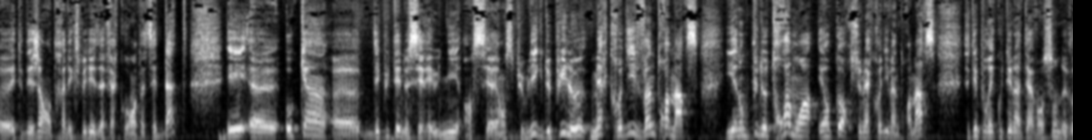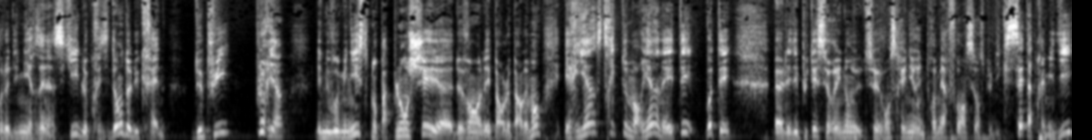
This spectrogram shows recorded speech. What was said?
euh, étaient déjà en train d'expédier des affaires courantes à cette date et euh, euh, aucun euh, député ne s'est réuni en séance publique depuis le mercredi 23 mars. Il y a donc plus de trois mois. Et encore, ce mercredi 23 mars, c'était pour écouter l'intervention de Volodymyr Zelensky, le président de l'Ukraine. Depuis, plus rien les nouveaux ministres n'ont pas planché euh, devant le Parlement et rien, strictement rien, n'a été voté. Euh, les députés se, vont se réunir une première fois en séance publique cet après-midi,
